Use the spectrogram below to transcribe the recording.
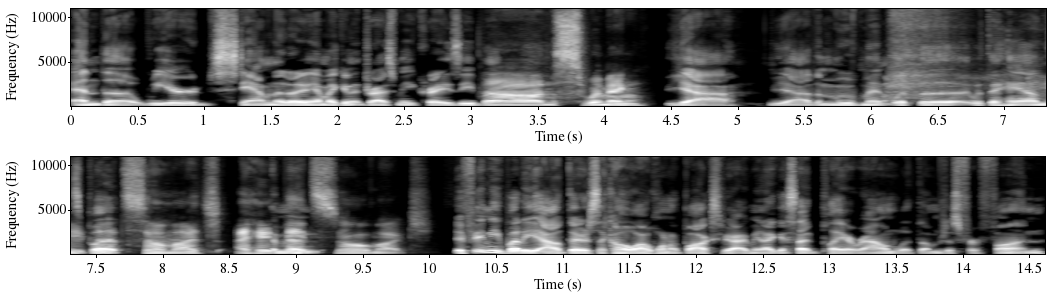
and the weird stamina dynamic and it drives me crazy. But uh, and the swimming. yeah, yeah, the movement with the with the hands. But so much. I hate I mean, that so much. if anybody out there is like, oh, I want to box VR, I mean, I guess I'd play around with them just for fun.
